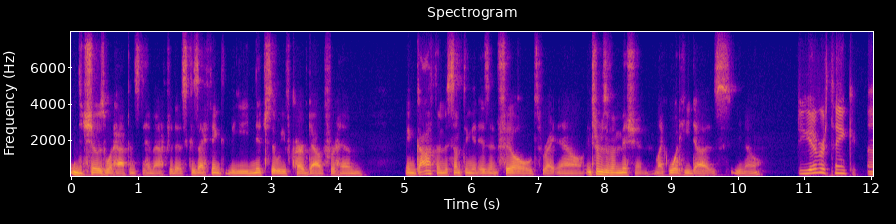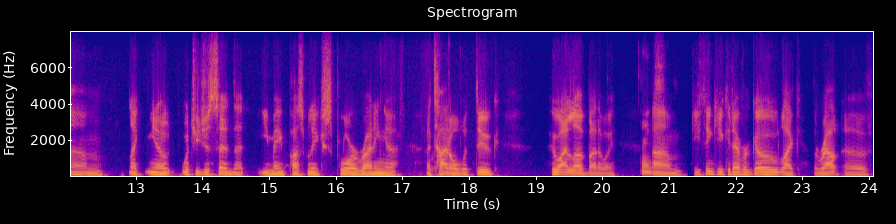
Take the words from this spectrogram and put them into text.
that shows what happens to him after this because I think the niche that we've carved out for him in Gotham is something that isn't filled right now in terms of a mission, like what he does, you know. Do you ever think, um, like you know, what you just said that you may possibly explore writing a, a title with Duke, who I love, by the way. Thanks. Um, do you think you could ever go like the route of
